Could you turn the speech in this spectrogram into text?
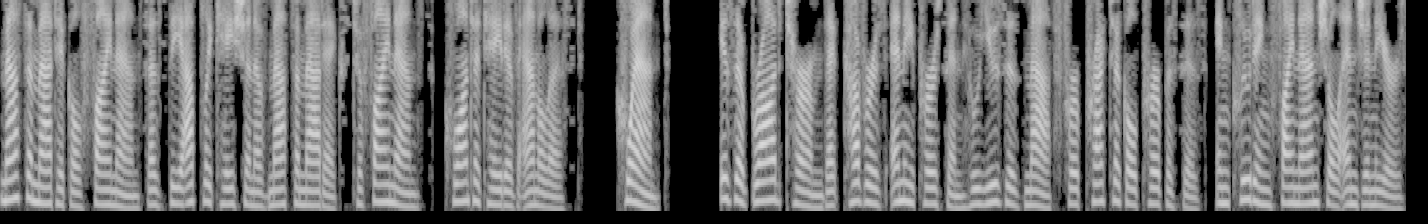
Mathematical finance is the application of mathematics to finance. Quantitative analyst quant, is a broad term that covers any person who uses math for practical purposes, including financial engineers.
